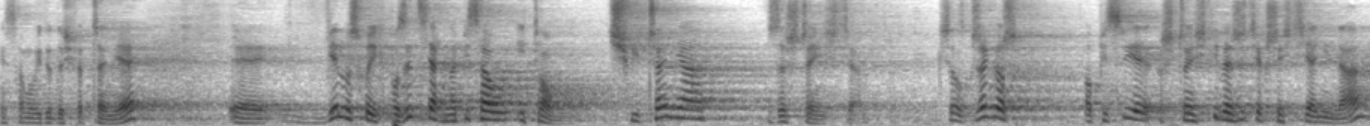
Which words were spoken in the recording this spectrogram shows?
Niesamowite doświadczenie. E, W wielu swoich pozycjach napisał i to ćwiczenia ze szczęścia. Ksiądz Grzegorz opisuje szczęśliwe życie chrześcijanina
